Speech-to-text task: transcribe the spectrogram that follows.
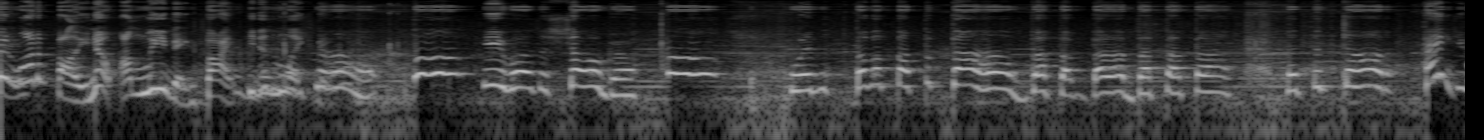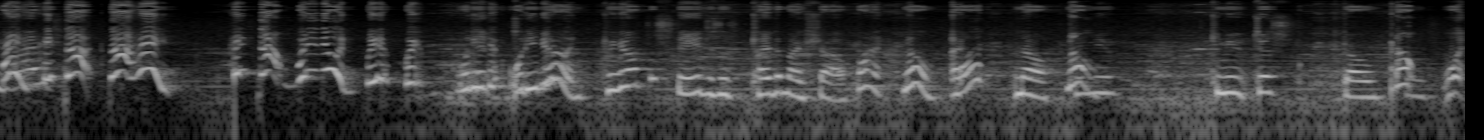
even want to follow you. No, I'm leaving. Bye. He doesn't like me. He was a showgirl with ba ba ba ba ba ba ba ba ba ba ba. Let the daughter. Hey, hey, hey, stop, stop, hey, hey, stop. What are you doing? Wait, wait. What are you do? What are you doing? Can we get off the stage? This is kind of my show. What? No. What? No. No. Can you? Can you just go? No. What?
